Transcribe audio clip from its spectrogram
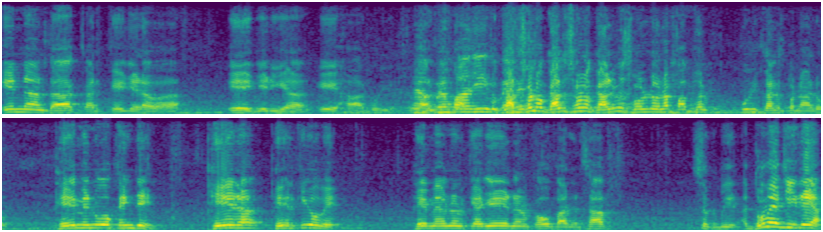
ਇਹਨਾਂ ਦਾ ਕਰਕੇ ਜਿਹੜਾ ਵਾ ਇਹ ਜਿਹੜੀ ਆ ਇਹ ਹਾਰ ਹੋਈ ਆ। ਹਾਂ, ਪ੍ਰਭਾ ਜੀ, ਗੱਲ- ਸੁਣੋ ਗੱਲ ਸੁਣੋ ਗੱਲ ਵੀ ਸੁਣ ਲਓ ਨਾ ਫਿਰ ਪੂਰੀ ਗੱਲ ਬਣਾ ਲਓ। ਫੇਰ ਮੈਨੂੰ ਉਹ ਕਹਿੰਦੇ ਫੇਰ ਫੇਰ ਕੀ ਹੋਵੇ? ਫੇਰ ਮੈਂ ਉਹਨਾਂ ਨੂੰ ਕਿਹਾ ਜੇ ਇਹਨਾਂ ਨੂੰ ਕਹੋ ਬਾਦਲ ਸਾਹਿਬ ਸੁਖਬੀਰ ਦੋਵੇਂ ਜੀਦੇ ਆ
